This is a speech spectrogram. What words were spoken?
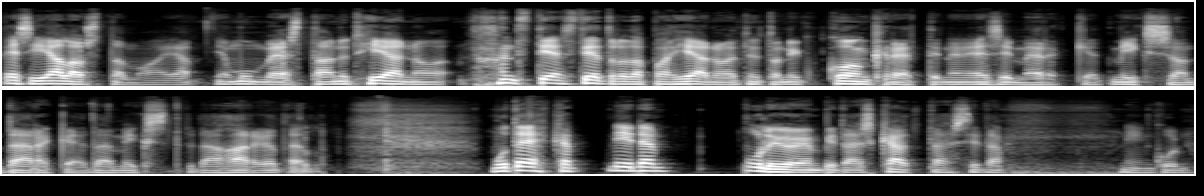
vesijalostamoa. Ja, ja mun mielestä on nyt hienoa, tietysti tietyllä tapaa hienoa, että nyt on niin konkreettinen esimerkki, että miksi se on tärkeää ja miksi sitä pitää harjoitella. Mutta ehkä niiden puljojen pitäisi käyttää sitä niin kuin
